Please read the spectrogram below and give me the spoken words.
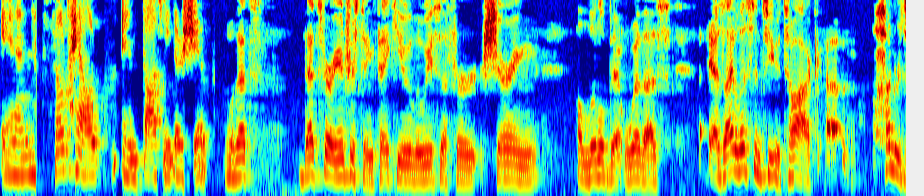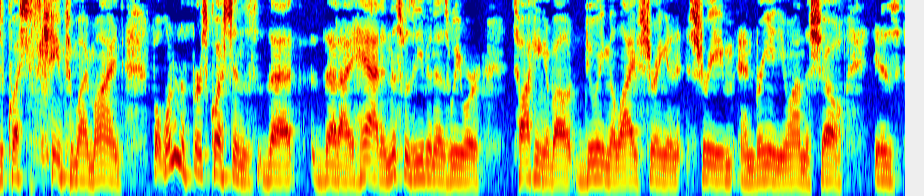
and self help and thought leadership. Well, that's that's very interesting. Thank you, Luissa, for sharing a little bit with us. As I listened to you talk, uh, hundreds of questions came to my mind. But one of the first questions that that I had, and this was even as we were talking about doing the live stream and stream and bringing you on the show, is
